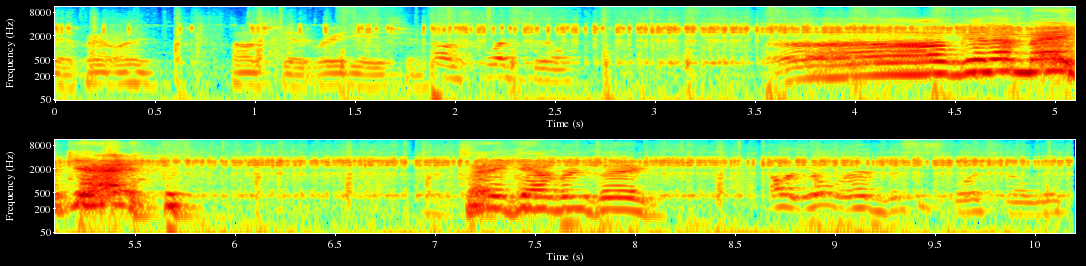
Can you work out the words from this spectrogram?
Okay, apparently. Oh shit, radiation. Oh, Splitsville. Oh, I'm gonna make it! Take everything! Oh, you'll live. This is Splitsville, dude.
